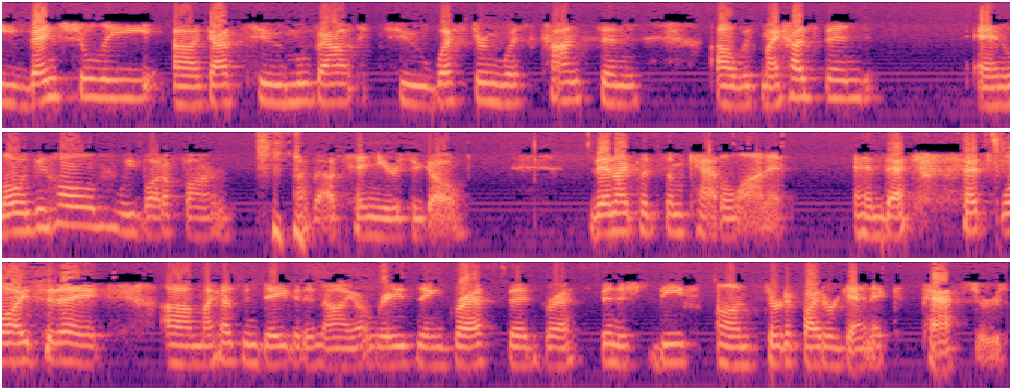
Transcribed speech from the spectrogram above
eventually uh, got to move out to western Wisconsin uh, with my husband. And lo and behold, we bought a farm about 10 years ago. Then I put some cattle on it. And that's, that's why today uh, my husband David and I are raising grass-fed, grass-finished beef on certified organic pastures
